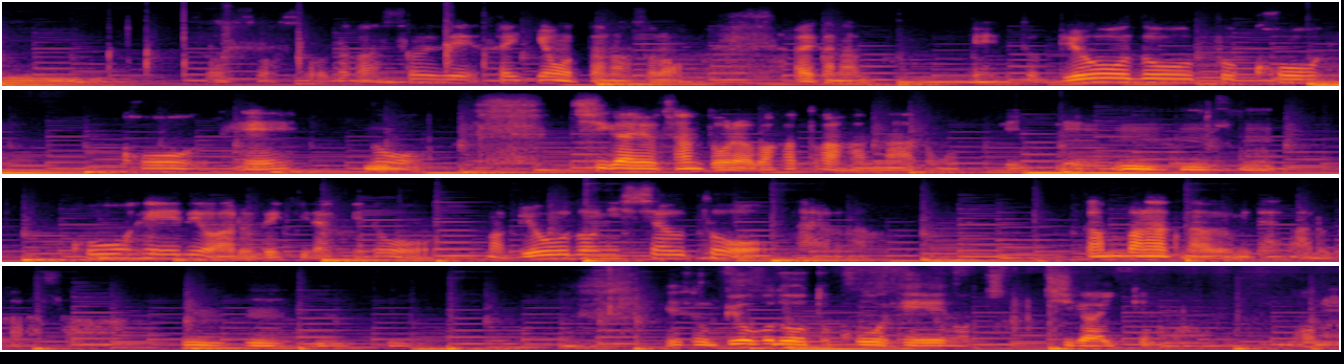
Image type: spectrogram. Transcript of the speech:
ううんそうそうそう。だからそれで最近思ったのは、その、あれかな、えっ、と、平等と公公平の違いをちゃんと俺は分かっとかなあかんなと思っていて、うんうん公平ではあるべきだけど、まあ、平等にしちゃうと、なんやろな、頑張らなくなるみたいなのがあるからさ。うんうんうんうんえその平等と公平のち違いっていうのは何？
